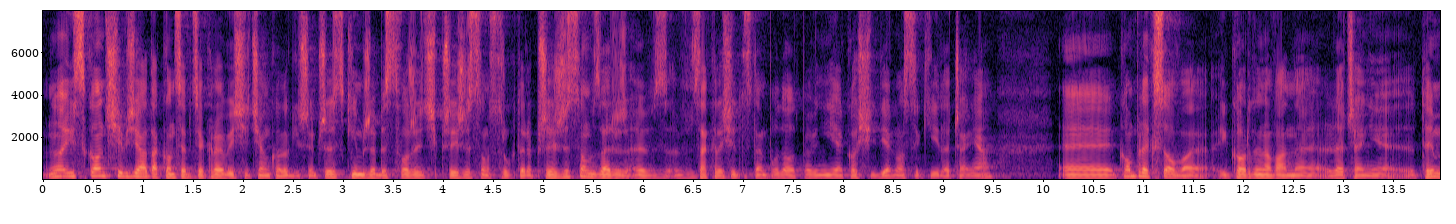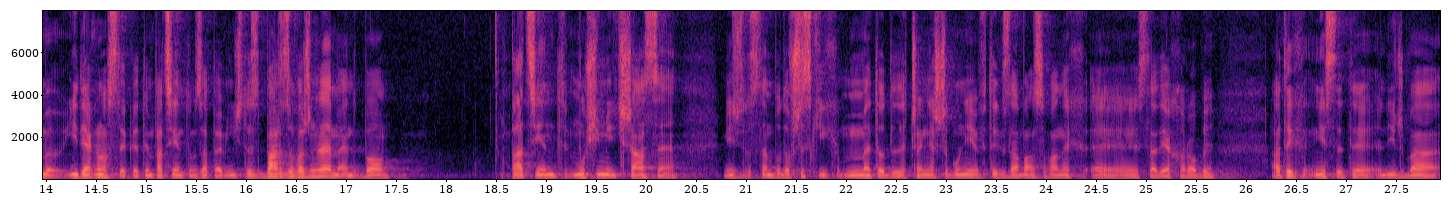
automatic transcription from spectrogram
No i skąd się wzięła ta koncepcja Krajowej Sieci Onkologicznej? Przede wszystkim, żeby stworzyć przejrzystą strukturę, przejrzystą w, w zakresie dostępu do odpowiedniej jakości diagnostyki i leczenia, e, kompleksowe i koordynowane leczenie tym i diagnostykę tym pacjentom zapewnić. To jest bardzo ważny element, bo pacjent musi mieć szansę mieć dostępu do wszystkich metod leczenia, szczególnie w tych zaawansowanych e, stadiach choroby, a tych niestety liczba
